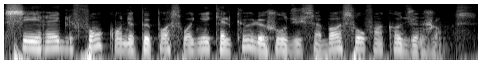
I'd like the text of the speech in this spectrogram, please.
ces règles font qu'on ne peut pas soigner quelqu'un le jour du sabbat sauf en cas d'urgence.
